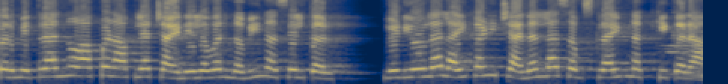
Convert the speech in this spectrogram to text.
तर मित्रांनो आपण आपल्या चॅनेलवर नवीन असेल तर व्हिडिओला लाईक आणि चॅनलला सबस्क्राईब नक्की करा.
